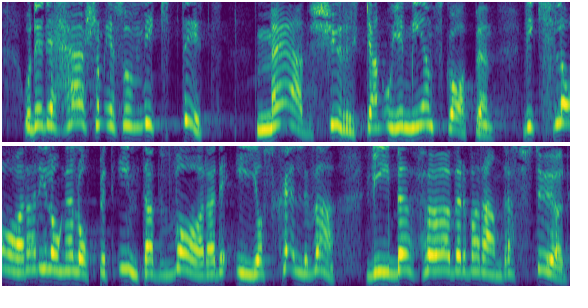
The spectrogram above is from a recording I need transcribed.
Och det är det här som är så viktigt med kyrkan och gemenskapen. Vi klarar i långa loppet inte att vara det i oss själva. Vi behöver varandras stöd.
